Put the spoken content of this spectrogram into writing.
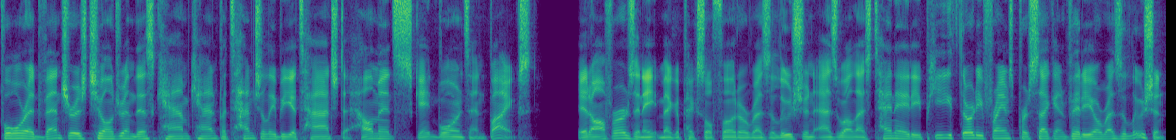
For adventurous children, this cam can potentially be attached to helmets, skateboards, and bikes. It offers an 8 megapixel photo resolution as well as 1080p 30 frames per second video resolution.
